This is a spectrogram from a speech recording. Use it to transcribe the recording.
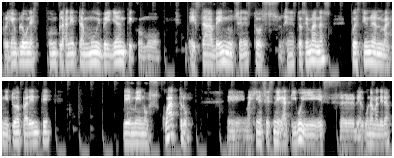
Por ejemplo, un, planeta muy brillante como está Venus en, estos, en estas semanas, pues tiene una magnitud aparente de menos 4. Eh, imagínense, es negativo y es eh, de alguna manera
